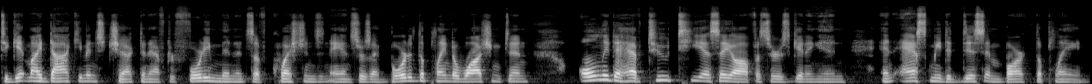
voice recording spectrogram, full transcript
to get my documents checked, and after 40 minutes of questions and answers, I boarded the plane to Washington, only to have two TSA officers getting in and ask me to disembark the plane.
